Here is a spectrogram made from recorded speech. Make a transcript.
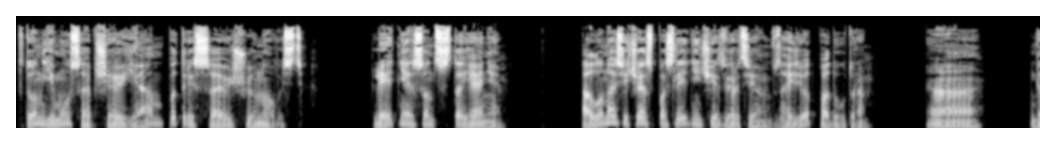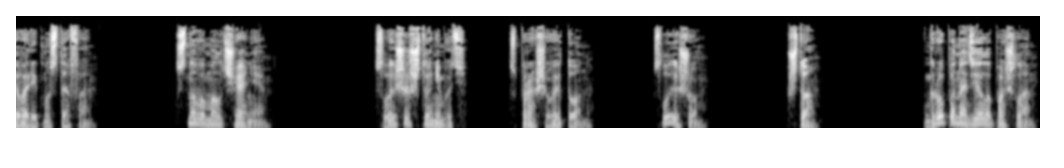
В тон ему сообщаю я потрясающую новость. Летнее солнцестояние. А луна сейчас в последней четверти, взойдет под утро. а, говорит Мустафа. Снова молчание. «Слышишь что-нибудь?» — спрашивает он. «Слышу». «Что?» Группа на дело пошла.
